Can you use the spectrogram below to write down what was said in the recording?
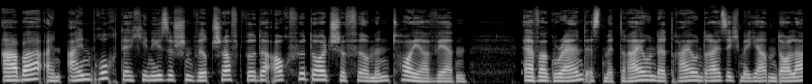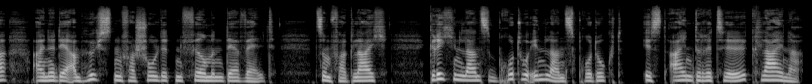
aber ein Einbruch der chinesischen Wirtschaft würde auch für deutsche Firmen teuer werden. Evergrande ist mit 333 Milliarden Dollar eine der am höchsten verschuldeten Firmen der Welt. Zum Vergleich, Griechenlands Bruttoinlandsprodukt ist ein Drittel kleiner.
